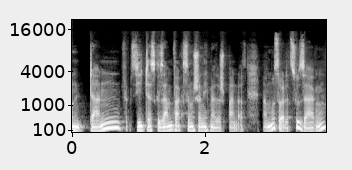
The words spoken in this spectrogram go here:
Und dann sieht das Gesamtwachstum schon nicht mehr so spannend aus. Man muss aber dazu sagen,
